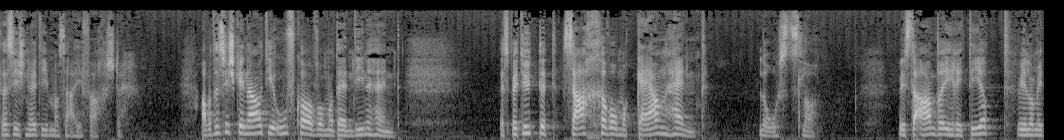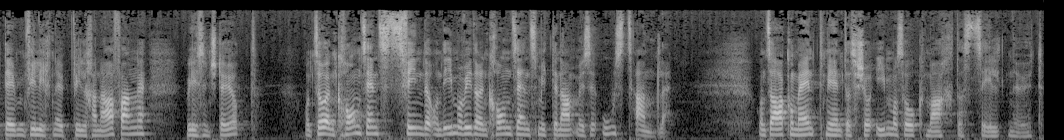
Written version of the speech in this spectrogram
das ist nicht immer das Einfachste. Aber das ist genau die Aufgabe, die wir dann drin haben. Es bedeutet, Sachen, die wir gern haben, loszulassen. Weil es der andere irritiert, weil er mit dem vielleicht nicht viel anfangen kann, weil es ihn stört. Und so einen Konsens zu finden und immer wieder einen Konsens miteinander auszuhandeln. Und das Argument, wir haben das schon immer so gemacht, das zählt nicht.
